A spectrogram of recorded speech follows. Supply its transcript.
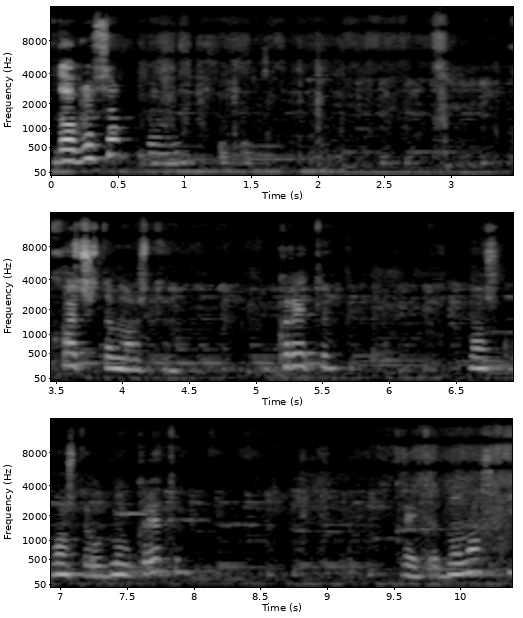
Добре все? Да, супер. Хочете, можете вкрити. Ножку можете одну вкрити. Вкрити одну ножку.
